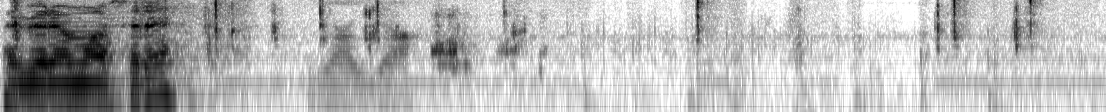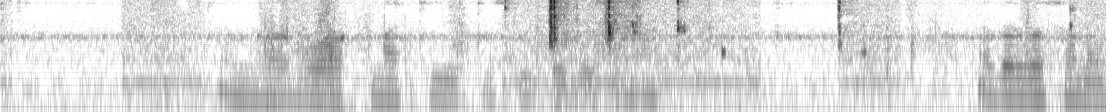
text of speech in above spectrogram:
Habere muhasere. Ya ya. Vot na ki किसी को भी अदर का समय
